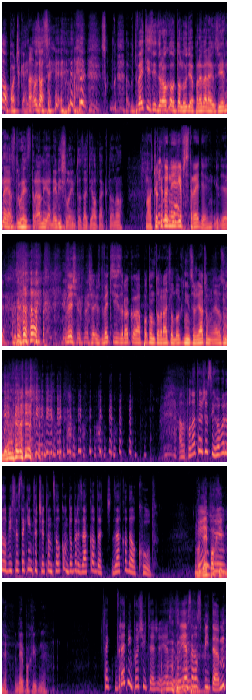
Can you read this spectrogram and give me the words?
No počkaj, to zase... 2000 rokov to ľudia preberajú z jednej a z druhej strany a nevyšlo im to zatiaľ takto, no. No čo keď to niekde v strede, kde... Vieš, vieš, 2000 rokov a potom to vrátil do knihy, že ja tomu nerozumiem. Ale podľa toho, čo si hovoril, by sa s takýmto četom celkom dobre zakladať, zakladal kult. No Vieš, nepochybne, nepochybne. Tak vrať mi počíta, že ja sa, ja sa ho spýtam.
